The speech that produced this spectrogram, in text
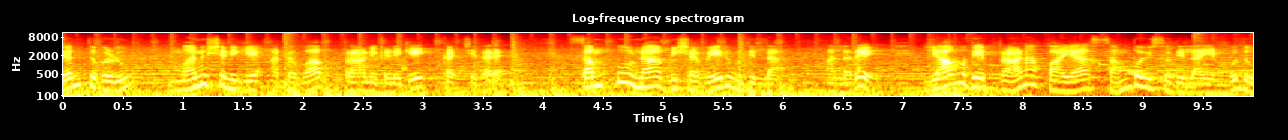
ಜಂತುಗಳು ಮನುಷ್ಯನಿಗೆ ಅಥವಾ ಪ್ರಾಣಿಗಳಿಗೆ ಕಚ್ಚಿದರೆ ಸಂಪೂರ್ಣ ವಿಷವೇರುವುದಿಲ್ಲ, ಅಲ್ಲದೆ ಯಾವುದೇ ಪ್ರಾಣಾಪಾಯ ಸಂಭವಿಸುವುದಿಲ್ಲ ಎಂಬುದು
